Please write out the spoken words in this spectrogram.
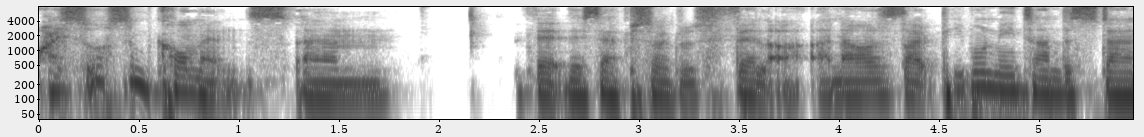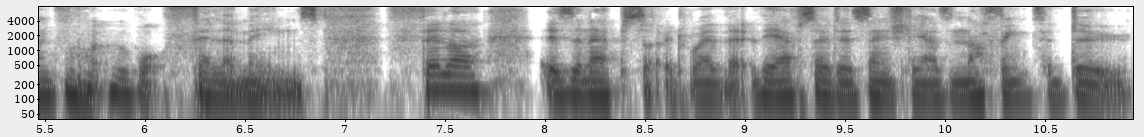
I saw some comments um, that this episode was filler, and I was like, people need to understand what, filler means. Filler is an episode where the, the episode essentially has nothing to do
